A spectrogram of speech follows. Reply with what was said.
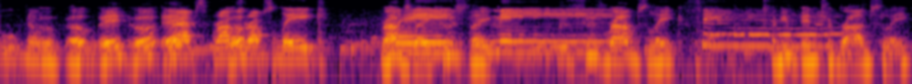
Ooh, no. Ooh, oh, hey, oh, hey. Rob's, Rob's, Oh. Rob's lake. Rob's Lake. Lake. Who's Lake? Me. Who's, who's Rob's Lake? Have you been to Rob's Lake?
